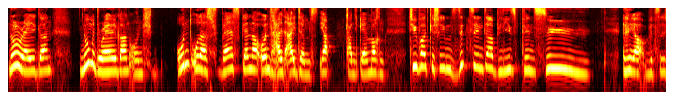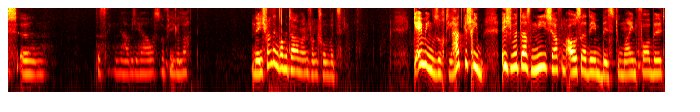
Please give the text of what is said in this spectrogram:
Nur Railgun, nur mit Railgun und und oder Space Scanner und halt Items. Ja, kann ich gerne machen. Typ hat geschrieben, 17. Please Pinsü. Ja, witzig. Ähm, deswegen habe ich ja auch so viel gelacht. Nee, ich fand den Kommentar am Anfang schon witzig. Gaming-Suchti hat geschrieben, ich würde das nie schaffen, außerdem bist du mein Vorbild,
